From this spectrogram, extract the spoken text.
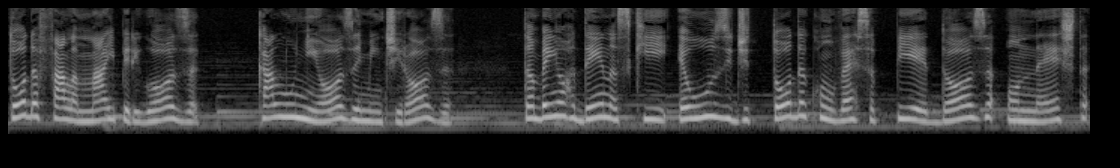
toda fala má e perigosa, caluniosa e mentirosa, também ordenas que eu use de toda conversa piedosa, honesta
